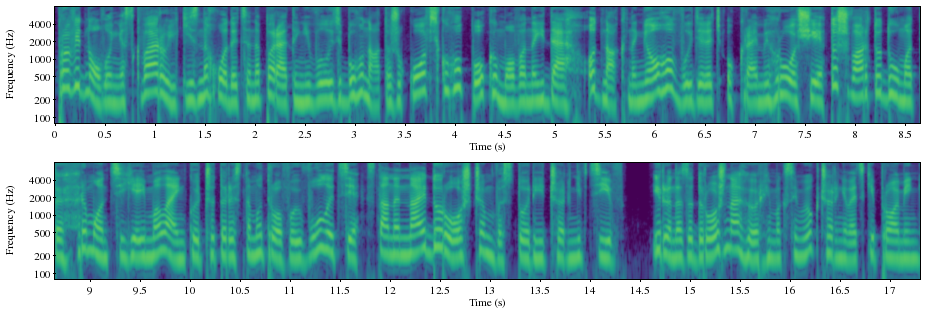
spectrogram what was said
Про відновлення скверу, який знаходиться на перетині вулиць Богуна та Жуковського, поки мова не йде. Однак на нього виділять окремі гроші. Тож варто думати, ремонт цієї маленької 400-метрової вулиці стане найдорожчим в історії Чернівців. Ірина Задорожна, Георгій Максимюк, Чернівецький промінь.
